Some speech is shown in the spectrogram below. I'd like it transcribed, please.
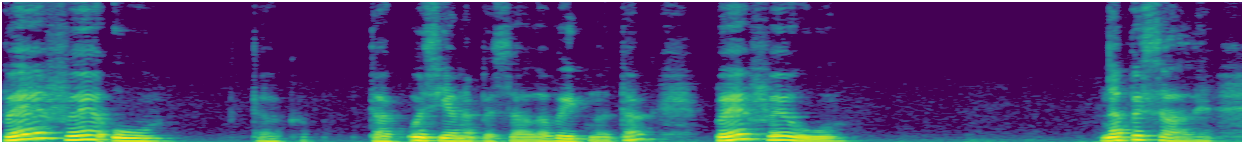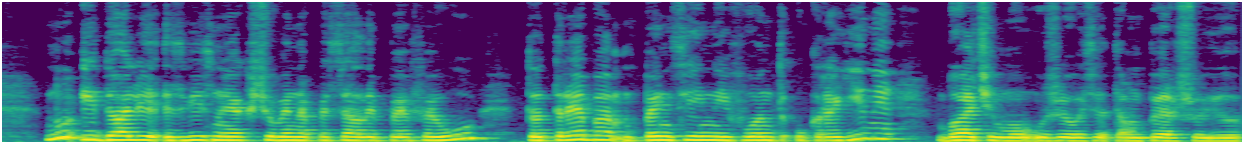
ПФУ. Так, так, ось я написала, видно, так? ПФУ. Написали. Ну і далі, звісно, якщо ви написали ПФУ, то треба Пенсійний фонд України. Бачимо уже ось там першою,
